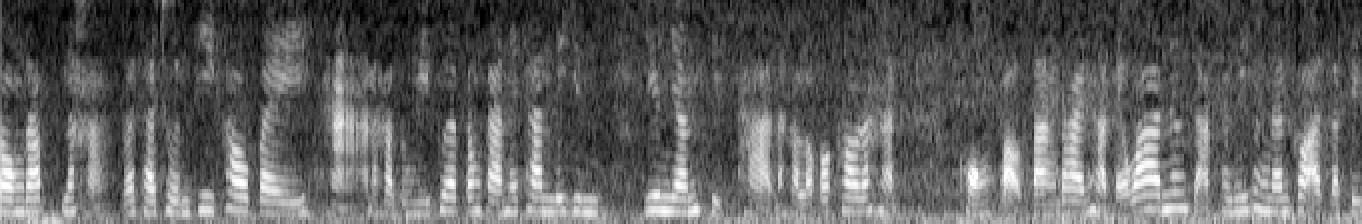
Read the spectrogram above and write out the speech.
รองรับนะคะประชาชนที่เข้าไปหานะคะ ตรงนี้เพื่อต้องการให้ท่านได้ยืนยืนยันสิทธิ์ผ่านนะคะ แล้วก็เข้ารหัส ของเป่าตังได้นะคะแต่ว่าเนื่องจากทั้งนี้ทั้งนั้นก็อาจจะเป็น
